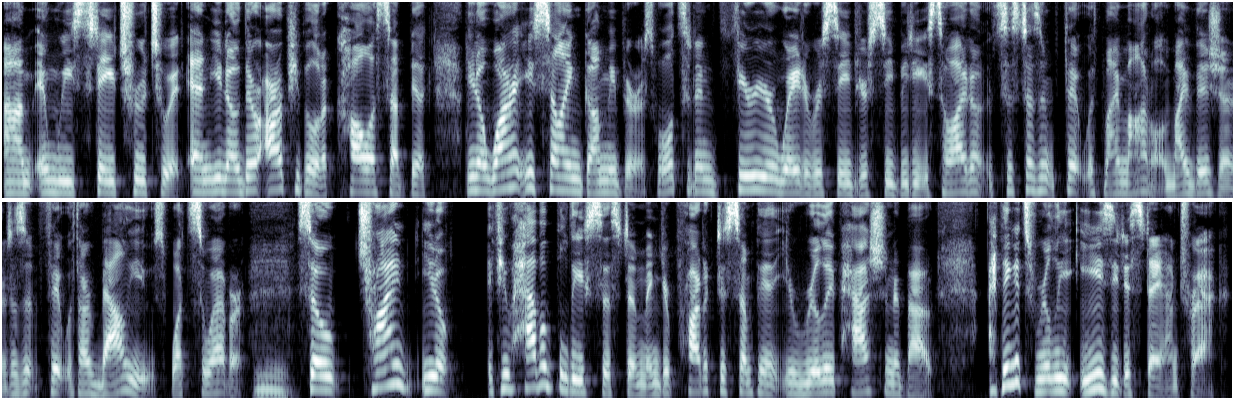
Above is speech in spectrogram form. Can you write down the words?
um, and we stay true to it. And you know, there are people that call us up, be like, you know, why aren't you selling gummy bears? Well, it's an inferior way to receive your CBD, so I don't. It just doesn't fit with my model, and my vision. It doesn't fit with our values whatsoever. Mm. So try, you know. If you have a belief system and your product is something that you're really passionate about, I think it's really easy to stay on track.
